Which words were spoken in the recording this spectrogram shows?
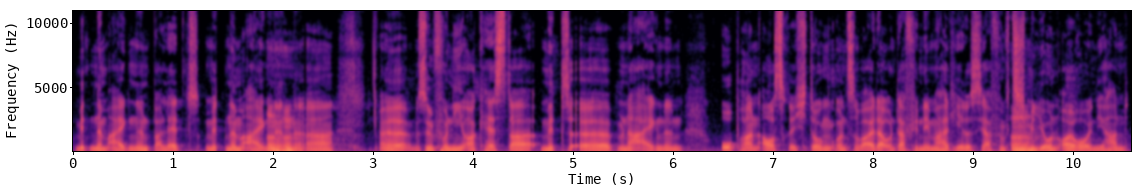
mit einem eigenen Ballett, mit einem eigenen mhm. Äh, äh, Symphonieorchester, mit äh, einer eigenen Opernausrichtung und so weiter. Und dafür nehmen wir halt jedes Jahr 50 mhm. Millionen Euro in die Hand.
